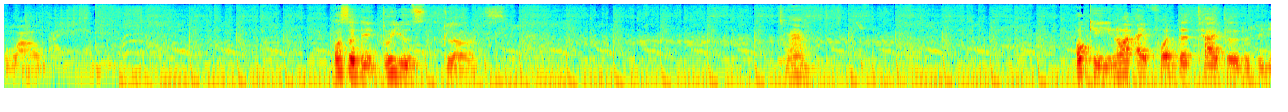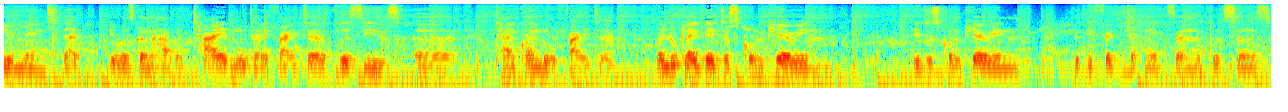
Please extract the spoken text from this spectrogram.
Wow. Also they do use gloves. Damn. Okay, you know what? I thought the title of the video meant that they was gonna have a Thai Muay Thai fighter versus a Taekwondo fighter but look like they're just comparing they're just comparing the different techniques and the persons.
